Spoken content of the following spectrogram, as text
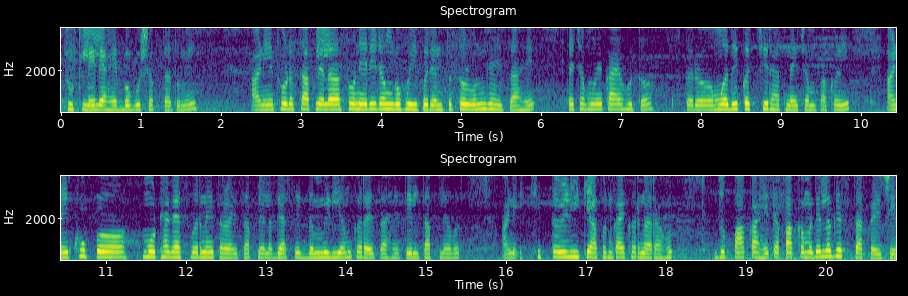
सुटलेले आहेत बघू शकता तुम्ही. आणि थोडंसं आपल्याला सोनेरी रंग होईपर्यंत तळून घ्यायचं आहे. त्याच्यामुळे काय होतं तर मध्ये कच्ची राहत नाही चंपाकळी. आणि खूप मोठ्या गॅसवर नाही तळायचं. आपल्याला गॅस एकदम मिडियम करायचा आहे तेल तापल्यावर. आणि ही तळली की आपण काय करणार आहोत? जो पाक आहे त्या पाकामध्ये लगेच टाकायचे.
